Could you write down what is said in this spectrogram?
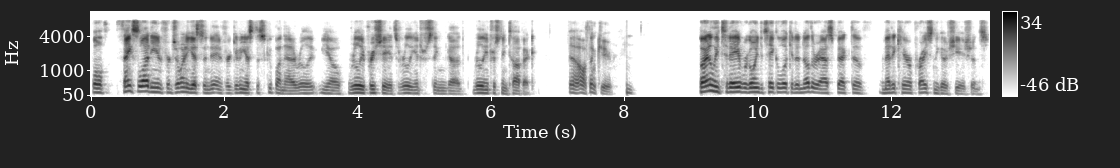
Well, thanks a lot, Ian, for joining us and, and for giving us the scoop on that. I really, you know, really appreciate it. It's a really interesting, uh, really interesting topic. Yeah. Oh, thank you. Finally, today we're going to take a look at another aspect of Medicare price negotiations.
